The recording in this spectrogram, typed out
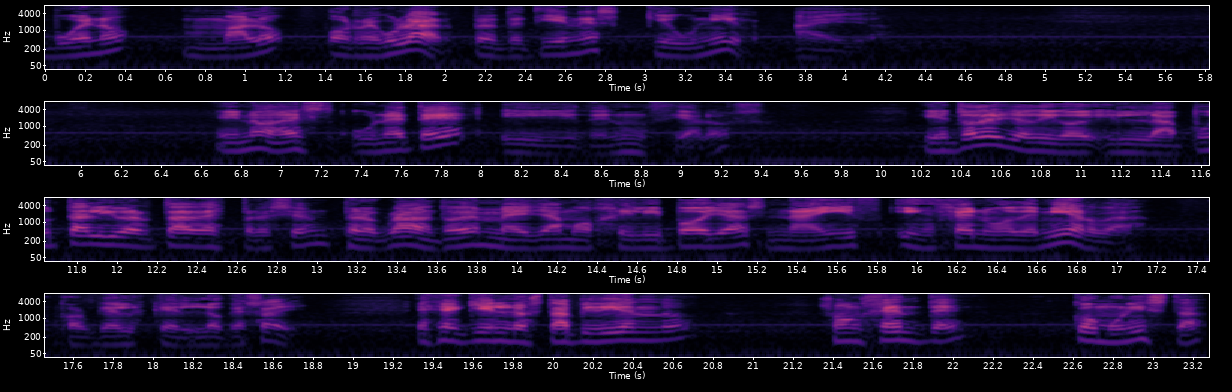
Bueno, malo o regular, pero te tienes que unir a ello. Y no, es únete y denúncialos. Y entonces yo digo, ¿y la puta libertad de expresión? Pero claro, entonces me llamo gilipollas, naif, ingenuo de mierda. Porque es que lo que soy. Es que quien lo está pidiendo son gente comunista,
